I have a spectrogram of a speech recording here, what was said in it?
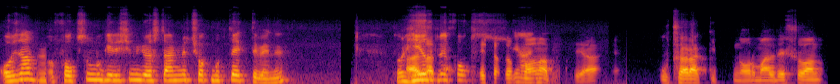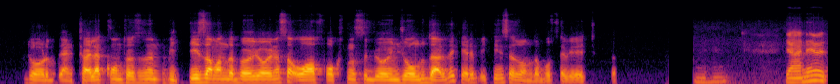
O yüzden Fox'un bu gelişimi göstermesi çok mutlu etti beni. Sonra Hill ve Fox yani. falan attı ya. Uçarak gitti. Normalde şu an doğru yani çaylak kontratının bittiği zaman da böyle oynasa oha Fox nasıl bir oyuncu oldu derdik. Herif ikinci sezonda bu seviyeye çıktı. Yani evet.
